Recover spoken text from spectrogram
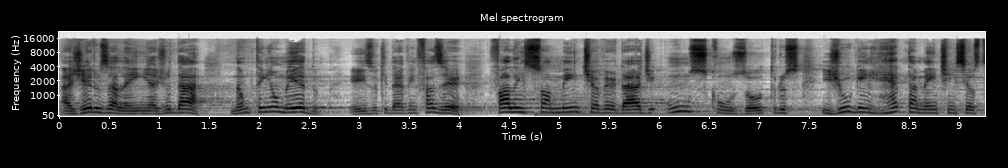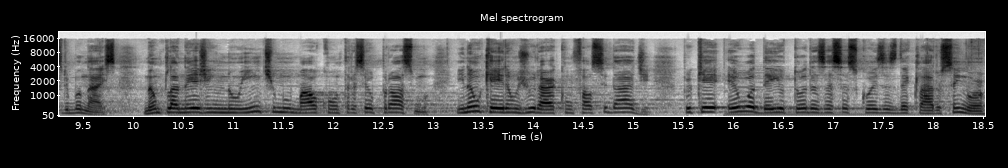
a Jerusalém e a Judá. Não tenham medo Eis o que devem fazer: falem somente a verdade uns com os outros e julguem retamente em seus tribunais. Não planejem no íntimo mal contra seu próximo e não queiram jurar com falsidade, porque eu odeio todas essas coisas, declara o Senhor.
